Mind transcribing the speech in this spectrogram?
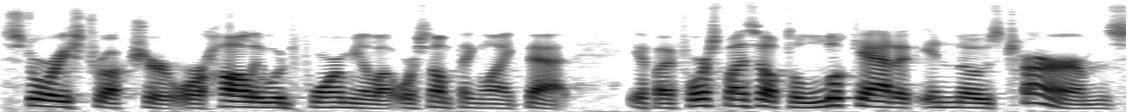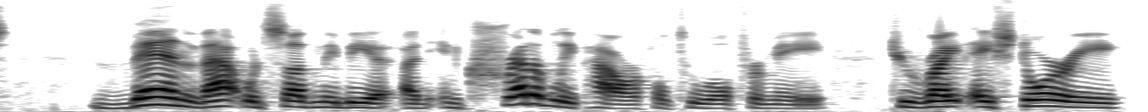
story structure or Hollywood formula or something like that. If I forced myself to look at it in those terms, then that would suddenly be a- an incredibly powerful tool for me to write a story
